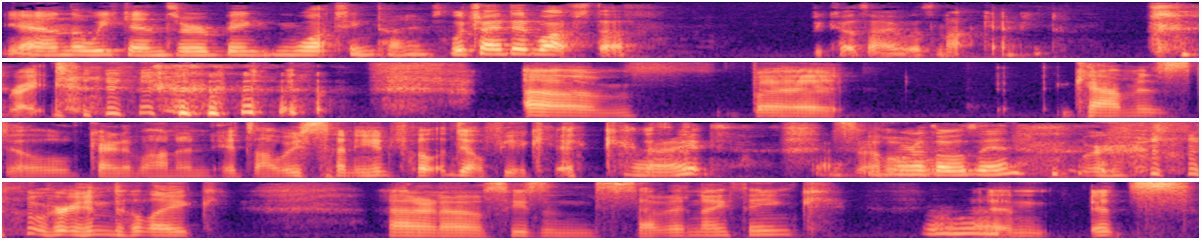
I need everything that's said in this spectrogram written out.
Yeah, and the weekends are big watching times, which I did watch stuff because I was not camping. right. um, but Cam is still kind of on an "It's Always Sunny in Philadelphia" kick. All right. Got a few So- more of those in. we're we're into like I don't know season seven, I think. Oh, wow. and it's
